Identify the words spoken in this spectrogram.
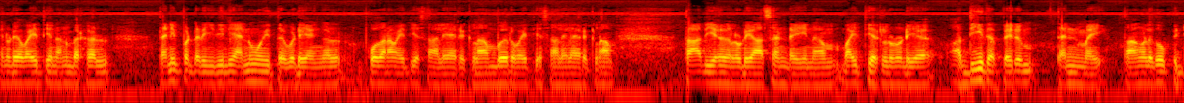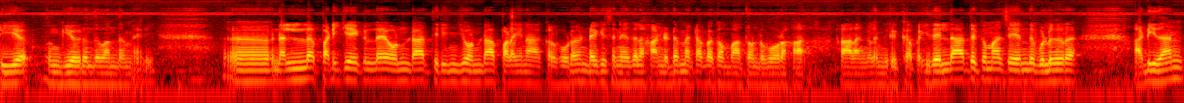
என்னுடைய வைத்திய நண்பர்கள் தனிப்பட்ட ரீதியிலே அனுபவித்த விடயங்கள் போதனா வைத்தியசாலையாக இருக்கலாம் வேறு வைத்தியசாலையாக இருக்கலாம் தாதியர்களுடைய அசண்டை இனம் வைத்தியர்களுடைய அதீத பெரும் தன்மை தாங்கள் ஏதோ பெரிய எங்கேயோ இருந்து வந்த மாதிரி. நல்ல படிக்கைகளில் ஒண்டா திரிஞ்சு ஒண்டா பழைய ஆட்கள் கூட இன்றைக்கு சில இதில் ஹண்ட்ரட் மெட்ட பக்கம் பார்த்தோண்டு போகிற காலங்களும் இருக்குது அப்போ இது எல்லாத்துக்குமா சேர்ந்து விழுகிற அடிதான்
